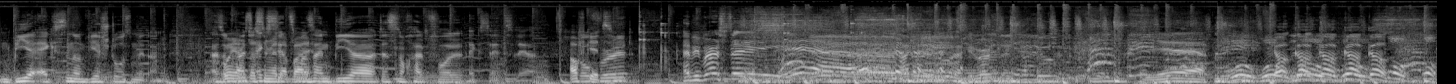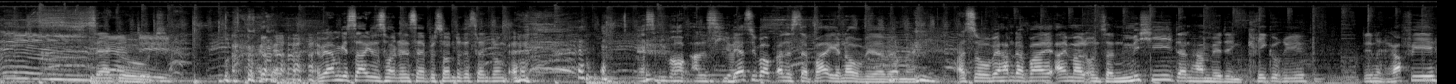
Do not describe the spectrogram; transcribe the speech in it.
ein Bier exen und wir stoßen mit an. Also Oh ja, Chris ext jetzt dabei. mal sein Bier, das ist noch halb voll, ex jetzt leer. Auf Go geht's. For it. Happy Birthday! Yeah! Happy Birthday! Yeah. Go, go, go, go, go. Sehr gut. Okay. Wir haben gesagt, es ist heute eine sehr besondere Sendung. Wer ist denn überhaupt alles hier? Wer ist überhaupt alles dabei? Genau, wir, wir haben, also wir haben dabei einmal unseren Michi, dann haben wir den Gregory, den Raffi,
